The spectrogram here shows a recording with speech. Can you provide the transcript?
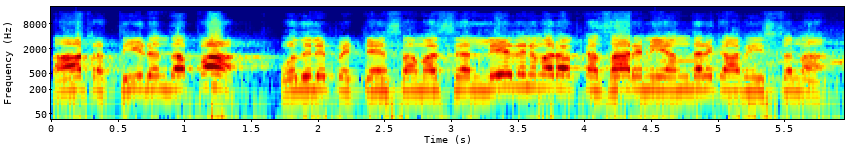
తాట తీయడం తప్ప వదిలిపెట్టే సమస్య లేదని మరొక్కసారి మీ అందరికీ హామీ ఇస్తున్నా.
